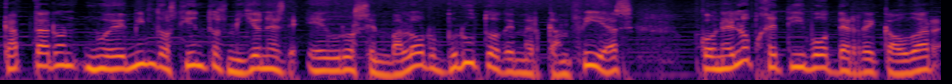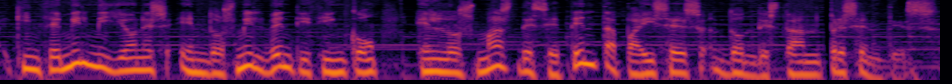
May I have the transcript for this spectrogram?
captaron 9.200 millones de euros en valor bruto de mercancías con el objetivo de recaudar 15.000 millones en 2025 en los más de 70 países donde están presentes.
